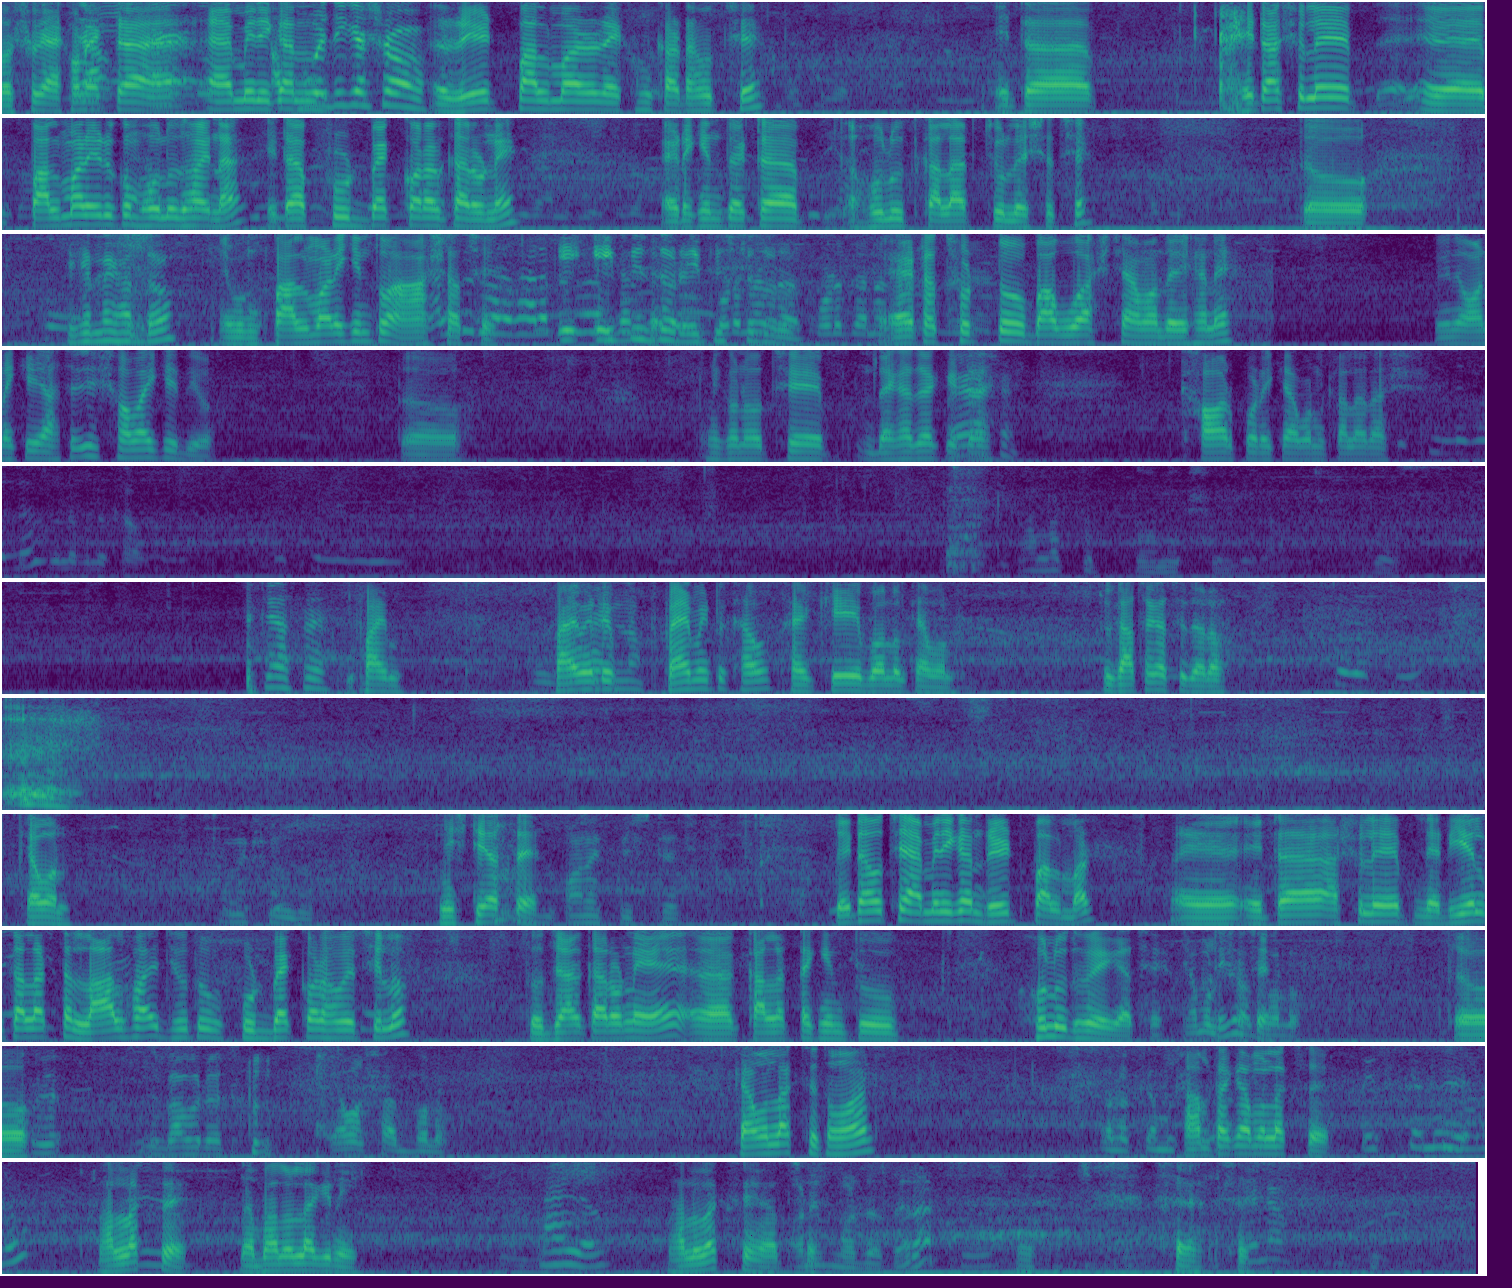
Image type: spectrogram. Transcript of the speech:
দর্শক এখন একটা আমেরিকান রেড পালমার এখন কাটা হচ্ছে। এটা এটা আসলে পালমার এরকম হলুদ হয় না। এটা ফ্রুট ব্যাক করার কারণে। এটা কিন্তু একটা হলুদ কালার চলে এসেছে। তো এখানে খাদ্য? এবং পালমারে কিন্তু আঁশ আছে। এই পিস ধরো এই পিসটা ধরো। একটা ছোট্ট বাবু আসছে আমাদের এখানে। এখানে অনেকেই আছে যে সবাইকে দিও। তো এখন হচ্ছে দেখা যাক এটা খাওয়ার পরে কেমন কালার আসে। ঠিক আছে? ফাইম ফাইম একটু ফাইম একটু খাও খাই খেয়ে বলো কেমন। একটু কাছাকাছি দাঁড়াও। কেমন? অনেক সুন্দর। মিষ্টি আছে? অনেক মিষ্টি আছে। এটা হচ্ছে আমেরিকান রেড পালমার। এটা আসলে রিয়েল কালারটা লাল হয় যেহেতু ফুড ব্যাক করা হয়েছিল। তো যার কারণে কালারটা কিন্তু হলুদ হয়ে গেছে ঠিক আছে? তো কেমন স্বাদ বলো? কেমন লাগছে তোমার? বলো কেমন আমটা কেমন লাগছে? টেস্ট ভালো লাগছে? না ভালো লাগেনি? ভালো। ভালো লাগছে? আচ্ছা। অনেক মজা তাই না? আচ্ছা।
